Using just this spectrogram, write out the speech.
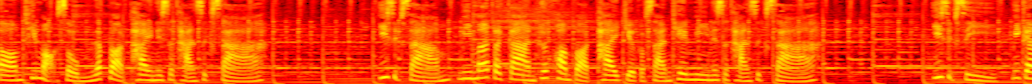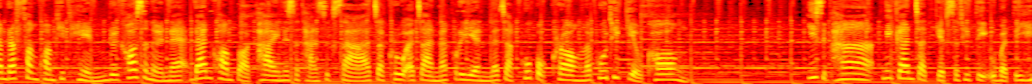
ล้อมที่เหมาะสมและปลอดภัยในสถานศึกษา 23. มีมาตรการเพื่อความปลอดภัยเกี่ยวกับสารเคมีในสถานศึกษา 24. มีการรับฟังความคิดเห็นหรือข้อเสนอแนะด้านความปลอดภัยในสถานศึกษา จากครูอาจารย์นักเรียน และจากผู้ปกครองและผู้ที่เกี่ยวข้อง 25. มีการจัดเก็บสถิติอุบัติเห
